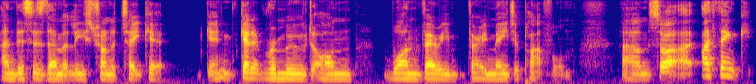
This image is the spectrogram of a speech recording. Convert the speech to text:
and this is them at least trying to take it and get it removed on one very, very major platform. Um, so I, I think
